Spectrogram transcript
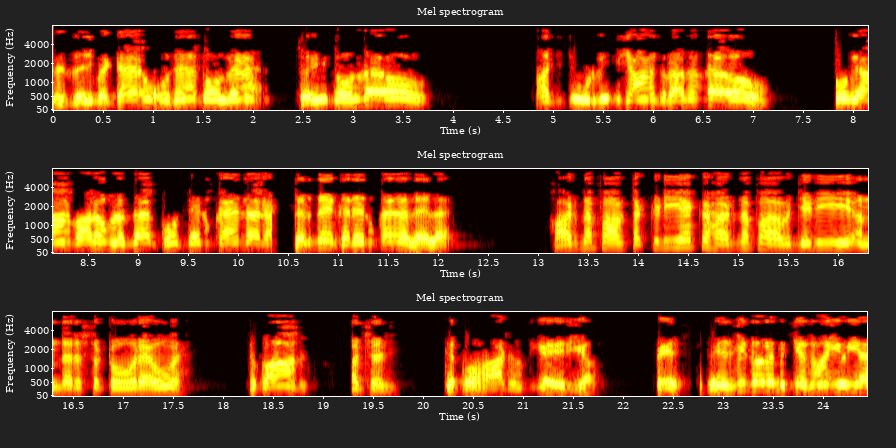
ਹਿਰਦੇ 'ਚ ਬੈਠਾ ਉਸੇ ਨੇ ਤੋਲ ਦੇਣਾ ਸਹੀ ਤੋਲਦਾ ਉਹ। ਅੱਜ ਝੂਠ ਦੀ ਪਛਾਣ ਕਰਾ ਦਿੰਦਾ ਉਹ। ਉਹ ਗਿਆਨ ਬਾਹਰੋਂ ਮਿਲਦਾ ਖੋਟੇ ਨੂੰ ਕਹਿੰਦਾ ਡਰਦੇ ਖਰੇ ਨੂੰ ਕਹਿੰਦਾ ਲੈ ਲੈ। ਹਾਰਟ ਦਾ ਭਾਵ ਤੱਕੜੀ ਹੈ ਕਿ ਹਾਰਟ ਦਾ ਭਾਵ ਜਿਹੜੀ ਅੰਦਰ ਸਟੋਰ ਹੈ ਉਹ ਹੈ? ਦੁਕਾਨ। ਅੱਛਾ ਜੀ। ਦੇਖੋ ਹਾਰਟ ਹੁੰਦੀ ਹੈ ਏਰੀਆ ਫੇਸ ਫੇਸ ਵੀ ਤਾਂ ਉਹਦੇ ਵਿੱਚੇ ਸਮਾਈ ਹੋਈ ਹੈ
